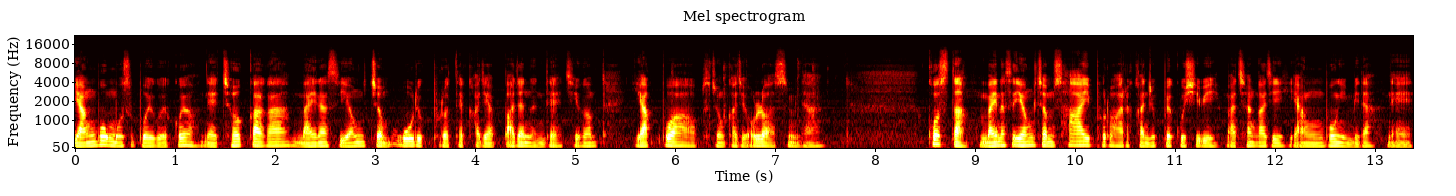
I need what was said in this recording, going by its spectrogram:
양복 모습 보이고 있고요. 네, 저가가 마이너스 0.56%대까지 빠졌는데 지금 약보합 수준까지 올라왔습니다. 코스닥 마이너스 0.42% 하락한 692 마찬가지 양봉입니다. 네,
